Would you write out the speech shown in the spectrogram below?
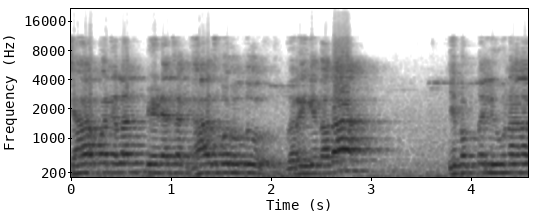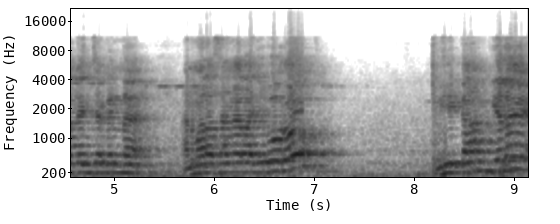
चहा पाण्याला आणि पेड्याचा घास भरवतो. बरं घे दादा हे फक्त लिहून आणा त्यांच्याकडनं. आणि मला सांगा राजीभाऊ राव मी हे काम केलंय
